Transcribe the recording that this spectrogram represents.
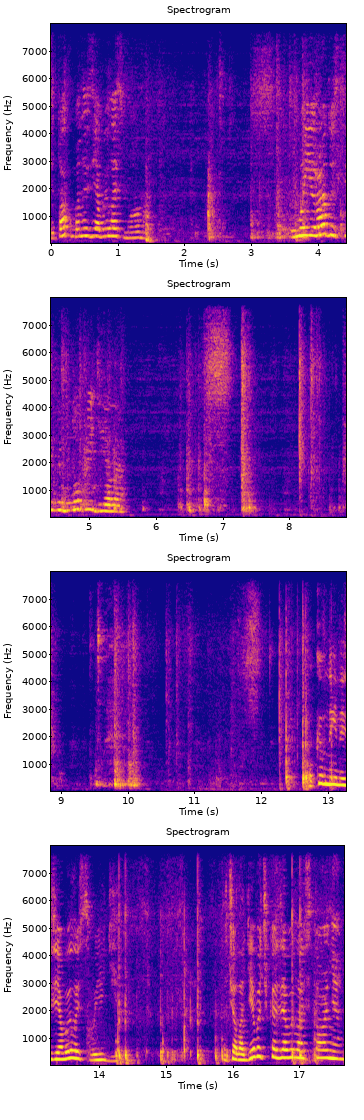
І так в мене з'явилась мама. У моїй радості не було приділа. Поки в неї не з'явились свої діти. Спочатку дівчинка з'явилась Таня,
